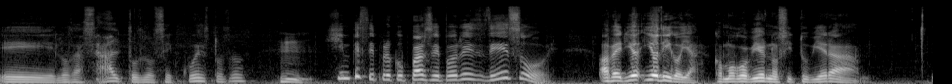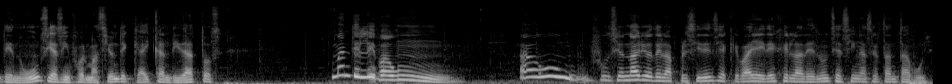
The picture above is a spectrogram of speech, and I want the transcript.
eh, los asaltos, los secuestros. ¿no? Hmm. Y en vez de preocuparse por es, de eso. A ver, yo, yo digo ya, como gobierno, si tuviera denuncias, información de que hay candidatos, mándele a un, a un funcionario de la presidencia que vaya y deje la denuncia sin hacer tanta bulla.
